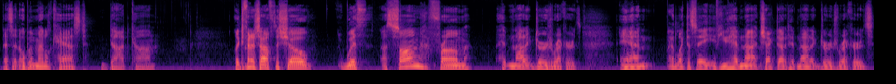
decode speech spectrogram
That's at openmetalcast.com. I'd like to finish off the show with a song from Hypnotic Dirge Records. And I'd like to say, if you have not checked out Hypnotic Dirge Records,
